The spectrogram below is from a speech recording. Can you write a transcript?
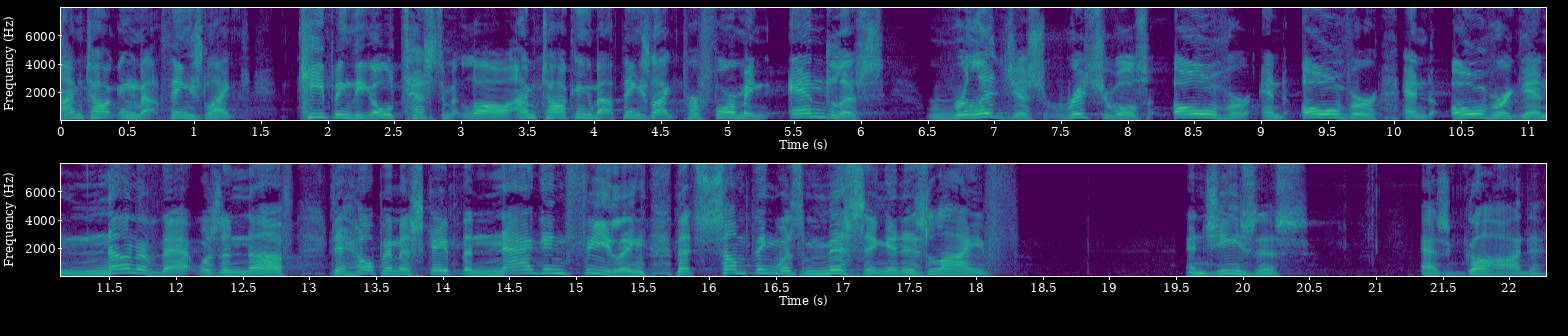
I'm talking about things like keeping the Old Testament law. I'm talking about things like performing endless religious rituals over and over and over again. None of that was enough to help him escape the nagging feeling that something was missing in his life. And Jesus, as God,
